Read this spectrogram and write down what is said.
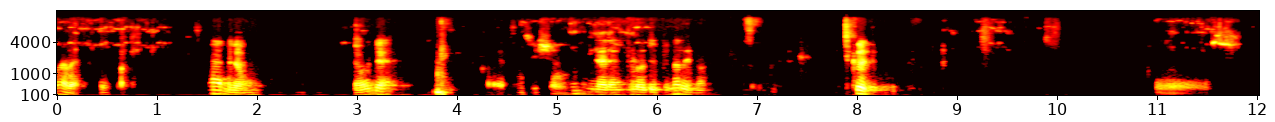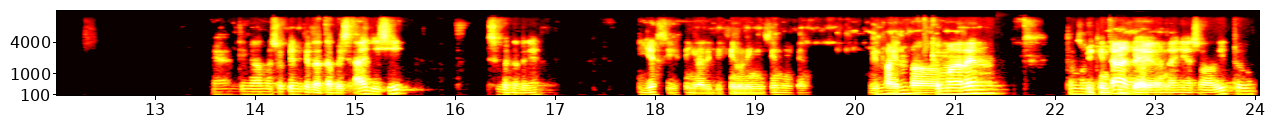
Mana? Ada dong. Ya udah transition. Nggak ada yang perlu dibenerin bang. It's good. Ya, tinggal masukin ke database aja sih sebenarnya. Iya sih, tinggal dibikin link sini kan. Di hmm, title. Kemarin teman kita ada yang nanya soal itu.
